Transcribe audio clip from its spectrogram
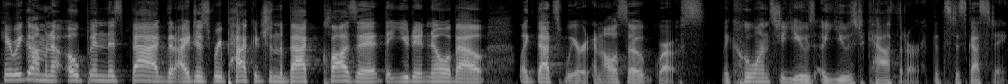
here we go. I'm going to open this bag that I just repackaged in the back closet that you didn't know about." Like that's weird and also gross. Like, who wants to use a used catheter? That's disgusting.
